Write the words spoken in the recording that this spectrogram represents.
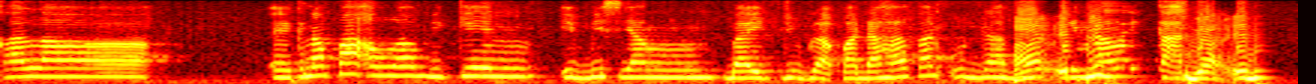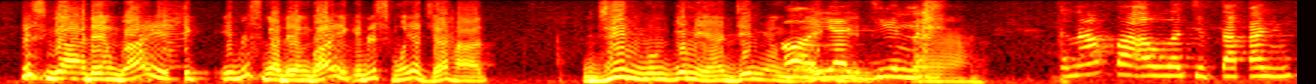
kalau eh kenapa Allah bikin iblis yang baik juga padahal kan udah Hah, bikin iblis malaikat. Enggak, iblis enggak ada yang baik. Iblis enggak ada yang baik. Iblis semuanya jahat. Jin mungkin ya, jin yang Oh, baik. iya, jin. Nah, Kenapa Allah ciptakan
